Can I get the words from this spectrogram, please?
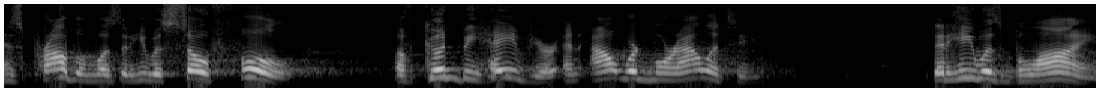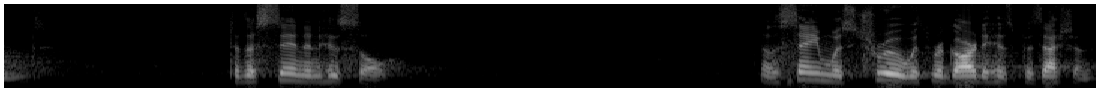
His problem was that he was so full of good behavior and outward morality that he was blind to the sin in his soul. Now, the same was true with regard to his possessions.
